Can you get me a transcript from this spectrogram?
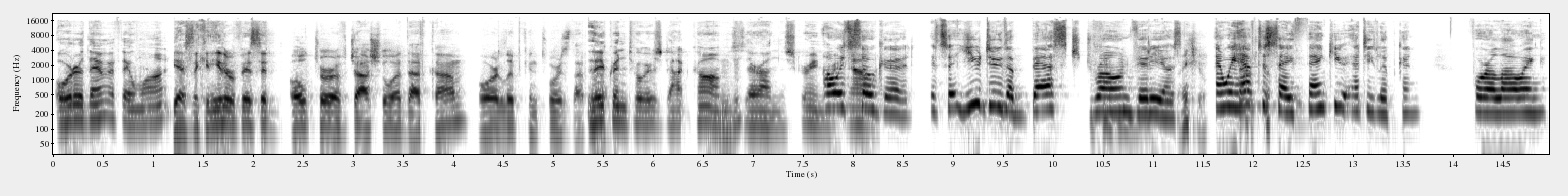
order them if they want? Yes, they can either visit altarofjoshua.com or lipkintours.com. Lipkintours.com mm-hmm. is there on the screen. Oh, right it's now. so good. It's a, you do the best drone videos. Thank you. And we have to say thank you, Etty Lipkin, for allowing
